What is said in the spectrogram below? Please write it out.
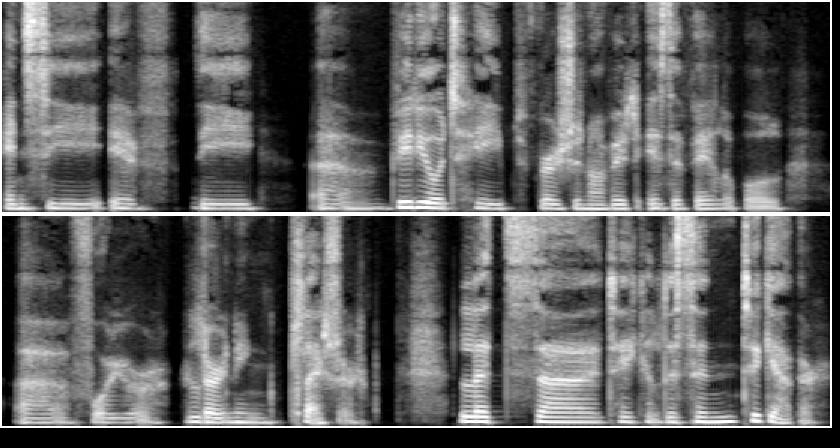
and see if the uh, videotaped version of it is available uh, for your learning pleasure. Let's uh, take a listen together.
